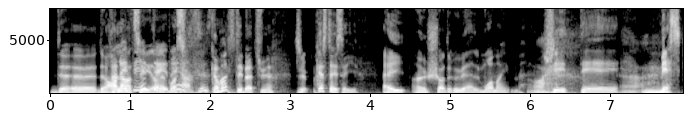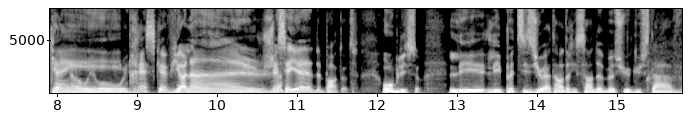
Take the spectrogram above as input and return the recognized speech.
de, de On a essayé de ralentir le t'aider, processus. en plus. Comment tu t'es battu? hein? Qu'est-ce que t'as essayé? Hey, un chat de ruelle, moi-même. Ouais. J'étais mesquin, Ah oui, oui, oui. presque violent. J'essayais de pas tout. Oublie ça. Les, les petits yeux attendrissants de Monsieur Gustave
